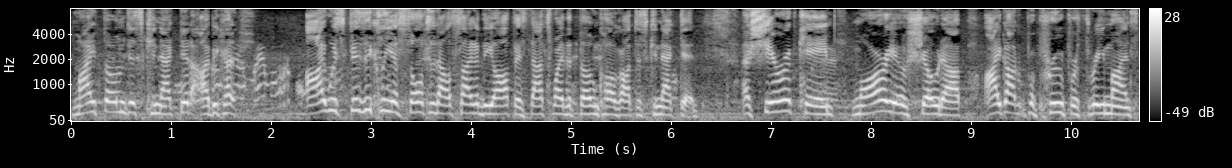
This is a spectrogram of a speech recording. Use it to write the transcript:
my phone disconnected I, because I was physically assaulted outside of the office. That's why the phone call got disconnected. A sheriff came, Mario showed up. I got approved for three months.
